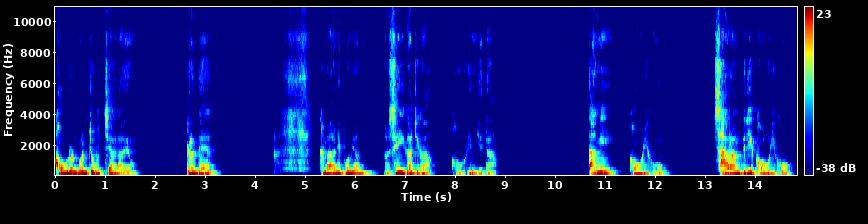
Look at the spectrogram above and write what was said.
거울은 먼저 웃지 않아요. 그런데 가만히 보면 세 가지가 거울입니다. 땅이 거울이고 사람들이 거울이고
